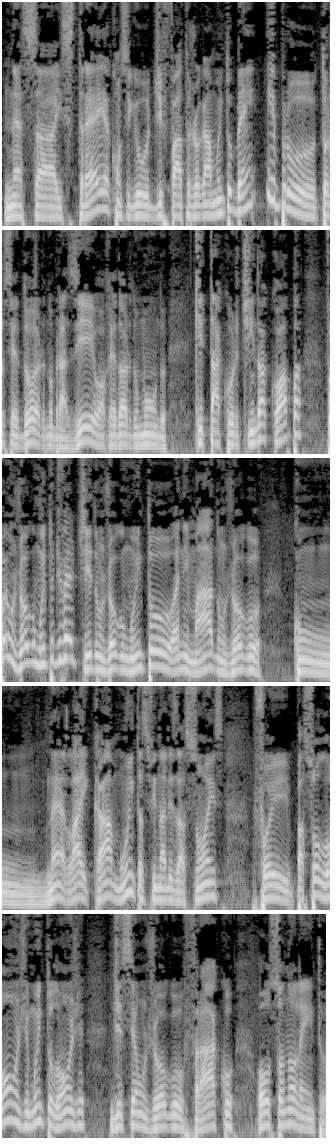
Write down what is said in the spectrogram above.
nessa estreia, conseguiu de fato jogar muito bem. E para o torcedor no Brasil, ao redor do mundo, que está curtindo a Copa, foi um jogo muito divertido, um jogo muito animado, um jogo com né, lá e cá, muitas finalizações foi passou longe, muito longe de ser um jogo fraco ou sonolento.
